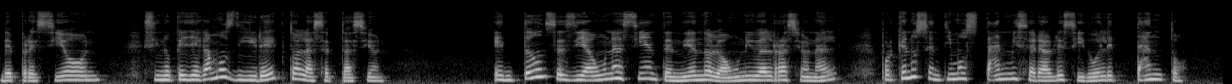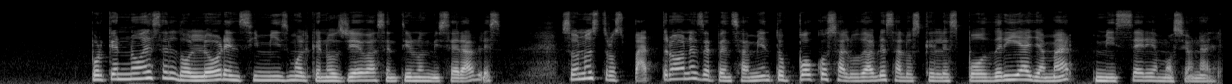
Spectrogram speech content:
depresión, sino que llegamos directo a la aceptación. Entonces, y aún así entendiéndolo a un nivel racional, ¿Por qué nos sentimos tan miserables y duele tanto? Porque no es el dolor en sí mismo el que nos lleva a sentirnos miserables. Son nuestros patrones de pensamiento poco saludables a los que les podría llamar miseria emocional.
